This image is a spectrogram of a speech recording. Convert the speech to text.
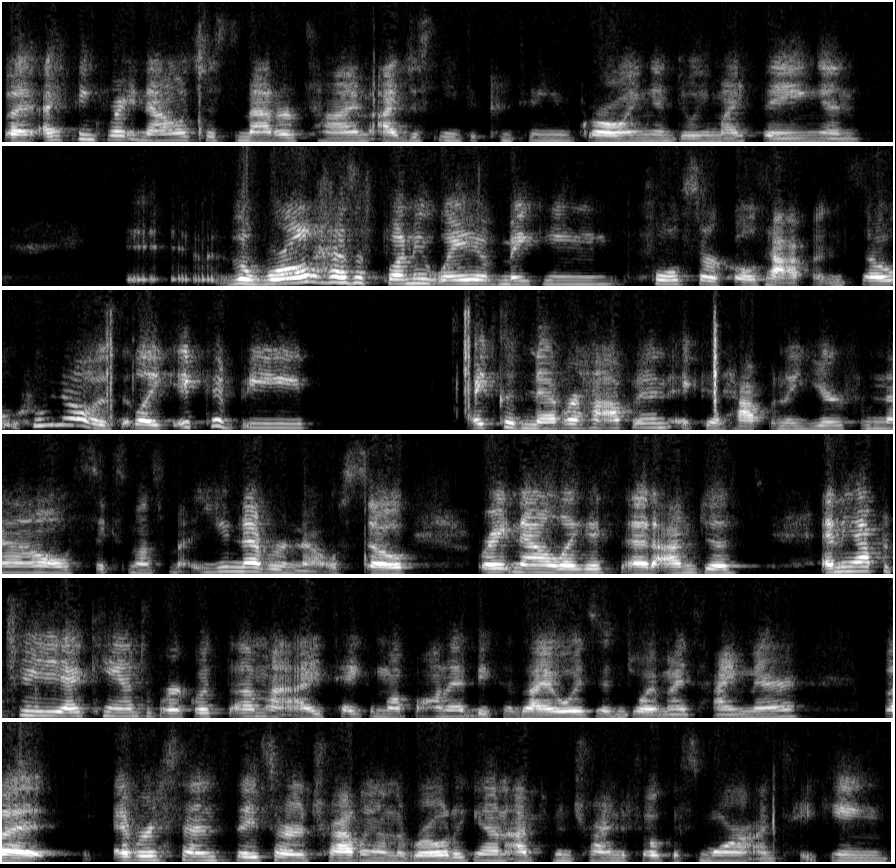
but I think right now it's just a matter of time. I just need to continue growing and doing my thing. And eh, the world has a funny way of making full circles happen. So who knows? Like it could be, it could never happen. It could happen a year from now, six months from now. You never know. So right now, like I said, I'm just any opportunity I can to work with them, I, I take them up on it because I always enjoy my time there. But ever since they started traveling on the road again, I've been trying to focus more on taking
